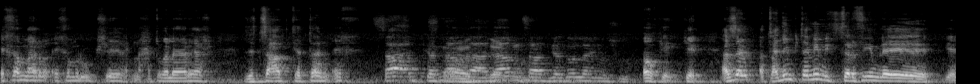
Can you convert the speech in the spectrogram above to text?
איך אמר, איך אמרו כשנחתו על הירח, זה צעד קטן, איך? צעד קטן לאדם. צעד גדול לאנושות. אוקיי, כן. אז הצעדים קטנים מצטרפים ל... כן.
